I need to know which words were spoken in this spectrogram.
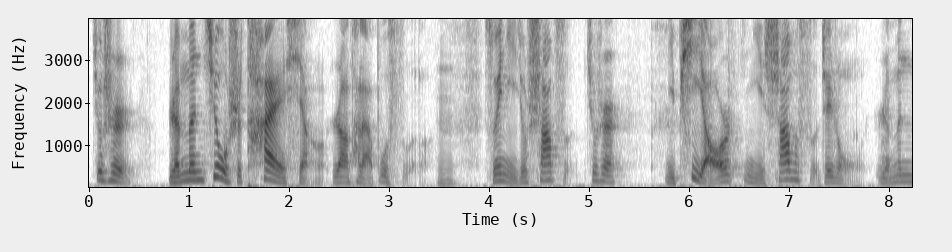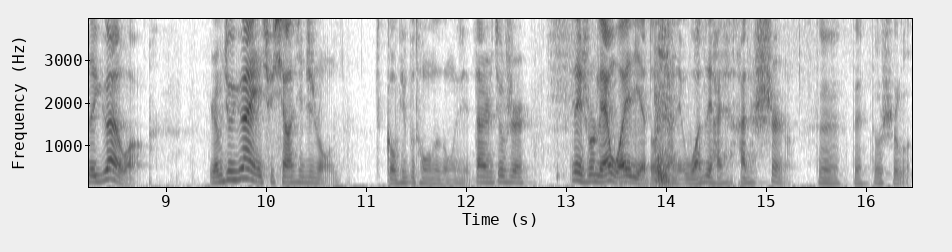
就是人们就是太想让他俩不死了，嗯，所以你就杀不死，就是你辟谣你杀不死这种人们的愿望，人们就愿意去相信这种狗屁不通的东西。但是就是那时候连我也都相信，我自己还还是试呢，对对，都试过，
